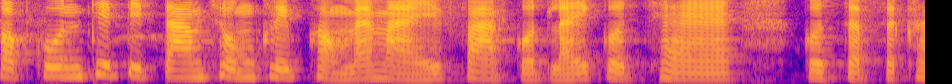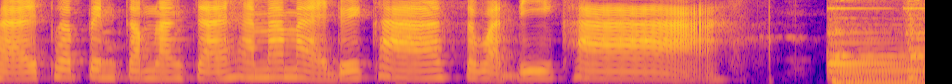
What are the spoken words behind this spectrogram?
ขอบคุณที่ติดตามชมคลิปของแม่ใหม่ ฝากกดไลค์กดแชร์ กด Subscribe เพื่อเป็นกำลังใจให้แม่ใหม่ด้วยค่ะ สวัสดีค่ะ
